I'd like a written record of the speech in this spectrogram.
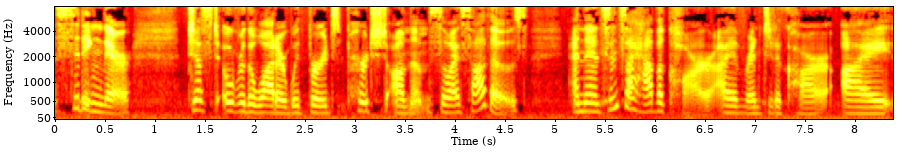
sitting there just over the water with birds perched on them. So I saw those. And then since I have a car, I have rented a car, I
